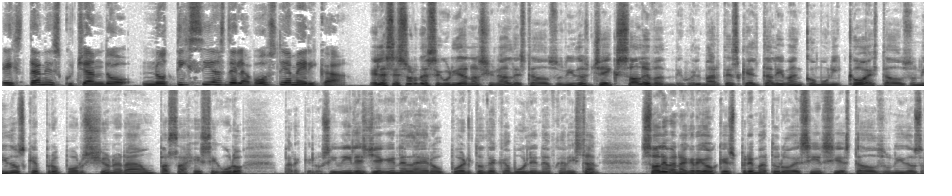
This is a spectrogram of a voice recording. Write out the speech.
Están escuchando Noticias de la Voz de América. El asesor de Seguridad Nacional de Estados Unidos, Jake Sullivan, dijo el martes que el talibán comunicó a Estados Unidos que proporcionará un pasaje seguro para que los civiles lleguen al aeropuerto de Kabul en Afganistán. Sullivan agregó que es prematuro decir si Estados Unidos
